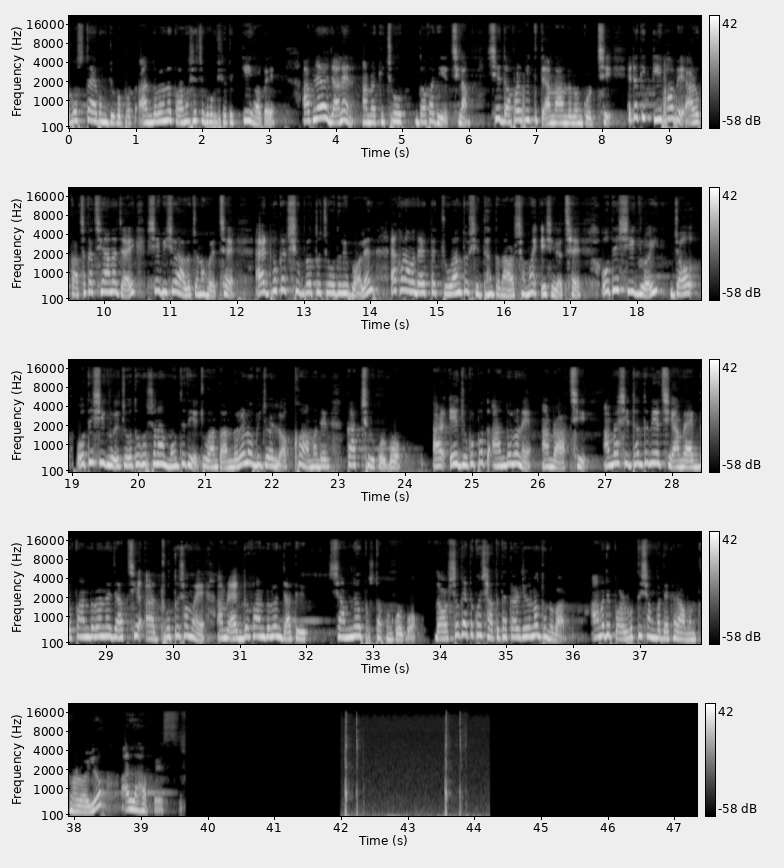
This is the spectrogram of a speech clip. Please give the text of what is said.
অবস্থা এবং যুগপথ আন্দোলনের কর্মসূচি ভবিষ্যতে কি হবে। আপনারা জানেন, আমরা কিছু দফা দিয়েছিলাম। সে দফার ভিত্তিতে আমরা আন্দোলন করছি। এটাকে কীভাবে আরও কাছাকাছি আনা যায়, সে বিষয়ে আলোচনা হয়েছে। অ্যাডভোকেট সুব্রত চৌধুরী বলেন, এখন আমাদের একটা চূড়ান্ত সিদ্ধান্ত নেওয়ার সময় এসে গেছে। অতি শীঘ্রই অতি শীঘ্রই চৌথ ঘোষণার মধ্যে দিয়ে চূড়ান্ত আন্দোলন ও বিজয়ের লক্ষ্য আমাদের কাজ শুরু করব। আর এই যুগপথ আন্দোলনে আমরা আছি। আমরা সিদ্ধান্ত নিয়েছি, আমরা এক দফা আন্দোলনে যাচ্ছি, আর দ্রুত সময়ে আমরা এক দফা আন্দোলন জাতির সামনে উপস্থাপন করব। দর্শক, এতক্ষণ সাথে থাকার জন্য ধন্যবাদ। আমাদের পরবর্তী সংবাদ দেখার আমন্ত্রণ রইল। আল্লাহ হাফেজ।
